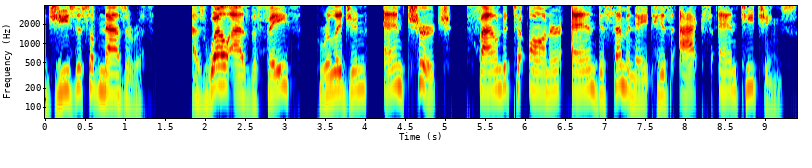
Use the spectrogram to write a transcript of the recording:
Jesus of Nazareth, as well as the faith, religion, and church founded to honor and disseminate his acts and teachings.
